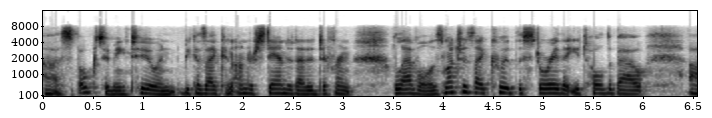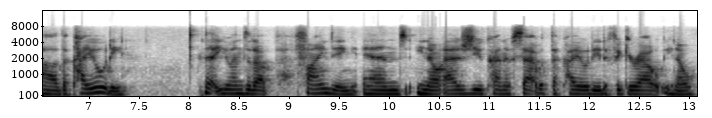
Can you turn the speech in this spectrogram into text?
uh, spoke to me too, and because I can understand it at a different level. As much as I could, the story that you told about uh, the coyote that you ended up finding. And you know as you kind of sat with the coyote to figure out you know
